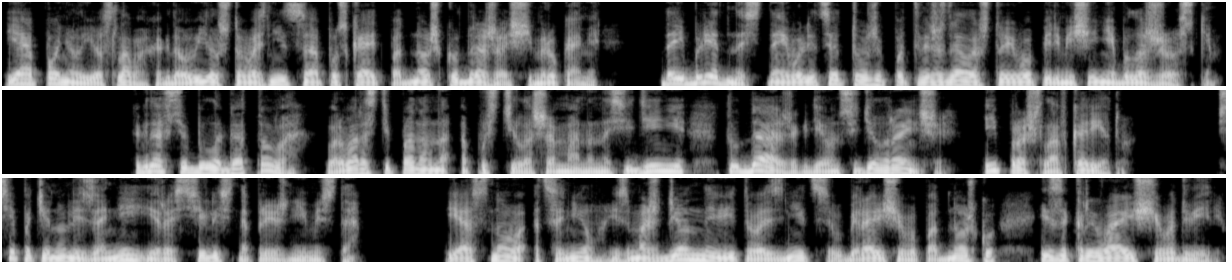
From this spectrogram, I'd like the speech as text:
Я понял ее слова, когда увидел, что возница опускает подножку дрожащими руками. Да и бледность на его лице тоже подтверждала, что его перемещение было жестким. Когда все было готово, Варвара Степановна опустила шамана на сиденье туда же, где он сидел раньше, и прошла в карету. Все потянулись за ней и расселись на прежние места. Я снова оценил изможденный вид возницы, убирающего подножку и закрывающего дверь,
